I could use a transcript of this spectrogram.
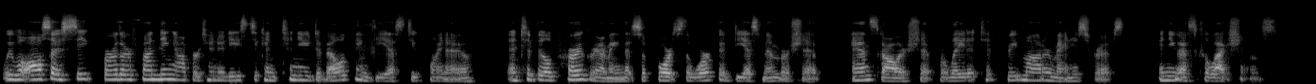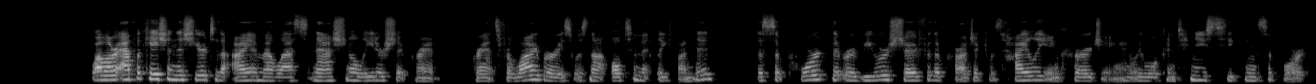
We will also seek further funding opportunities to continue developing DS 2.0 and to build programming that supports the work of DS membership and scholarship related to pre-modern manuscripts and US collections. While our application this year to the IMLS National Leadership Grant grants for libraries was not ultimately funded, the support that reviewers showed for the project was highly encouraging and we will continue seeking support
